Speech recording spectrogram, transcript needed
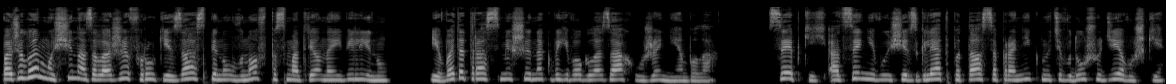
Пожилой мужчина, заложив руки за спину, вновь посмотрел на Эвелину, и в этот раз смешинок в его глазах уже не было. Цепкий, оценивающий взгляд пытался проникнуть в душу девушки,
